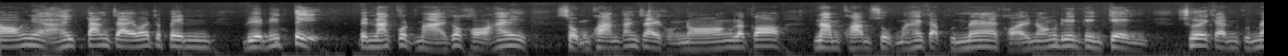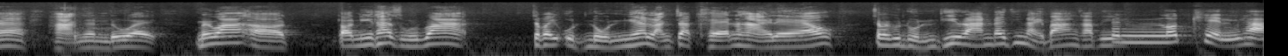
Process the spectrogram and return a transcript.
น้องเนี่ยให้ตั้งใจว่าจะเป็นเรียนนิติ เป็นนักกฎหมายก็ขอให้สมความตั้งใจของน้อง แล้วก็นำความสุขมาให้กับคุณแม่ ขอให้น้องเรียนเก่งๆ ช่วยกันคุณแม่หาเงินด้วย ไม่ว่าเอ่อตอนนี้ถ้าสมมุติว่าจะไปอุดหนุนเงี้ยหลังจากแขนหายแล้ว จะไปอุดหนุนที่ร้านได้ที่ไหนบ้างครับพี่เป็นรถเข็นค่ะ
